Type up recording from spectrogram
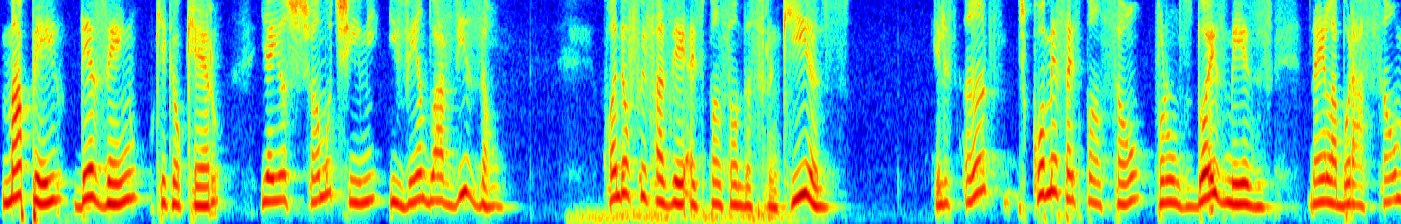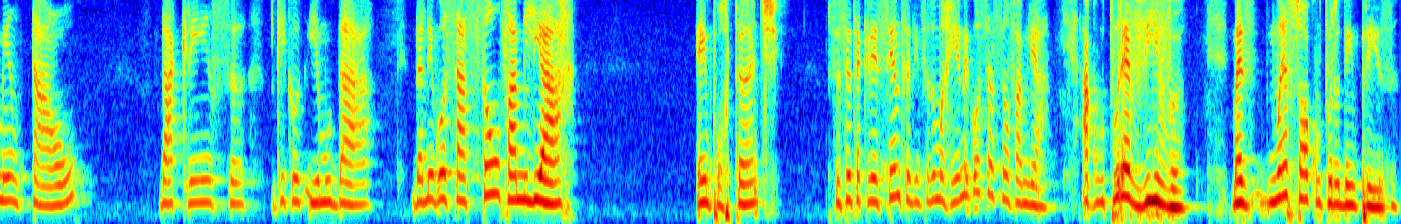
mapeio, desenho o que, que eu quero, e aí eu chamo o time e vendo a visão. Quando eu fui fazer a expansão das franquias, eles, antes de começar a expansão, foram uns dois meses na elaboração mental da crença, do que, que eu ia mudar, da negociação familiar. É importante. Se você está crescendo, você tem que fazer uma renegociação familiar. A cultura é viva, mas não é só a cultura da empresa.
